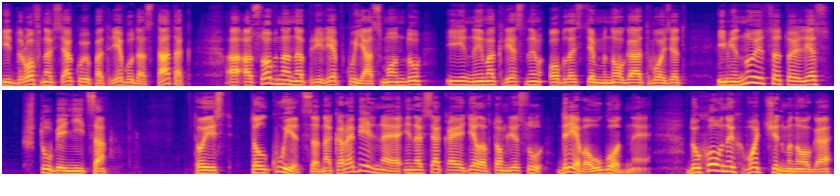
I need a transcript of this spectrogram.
и дров на всякую потребу достаток, а особенно на прилепку Ясмонду и иным окрестным областям много отвозят. Именуется той лес Штубеница. То есть толкуется на корабельное и на всякое дело в том лесу древо угодное. Духовных вотчин много,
